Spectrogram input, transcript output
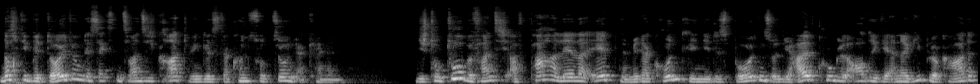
noch die Bedeutung des 26-Grad-Winkels der Konstruktion erkennen. Die Struktur befand sich auf paralleler Ebene mit der Grundlinie des Bodens und die halbkugelartige Energieblockade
